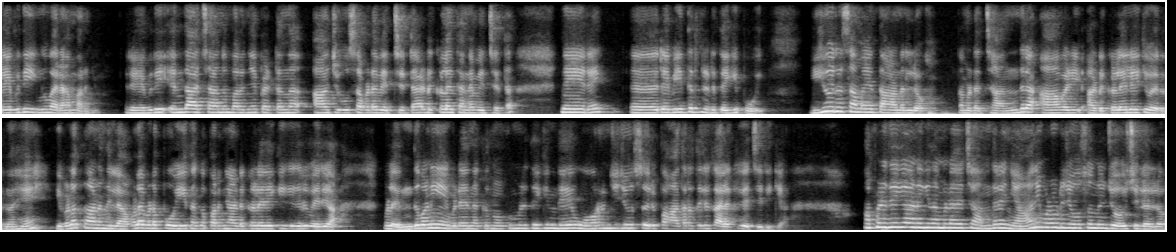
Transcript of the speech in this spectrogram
രേവതി ഇങ്ങ് വരാൻ പറഞ്ഞു. രേവതി എന്താ അച്ചാന്നും പറഞ്ഞ് പെട്ടെന്ന് ആ ജ്യൂസ് അവിടെ വെച്ചിട്ട് അടുക്കളയിൽ തന്നെ വെച്ചിട്ട് നേരെ രവീന്ദ്രന്റെ അടുത്തേക്ക് പോയി. ഈ ഒരു സമയത്താണല്ലോ നമ്മുടെ ചന്ദ്ര ആ വഴി അടുക്കളയിലേക്ക് വരുന്നത്. ഹേ ഇവളെ കാണുന്നില്ല. അവൾ എവിടെ പോയി എന്നൊക്കെ പറഞ്ഞ് അടുക്കളയിലേക്ക് കയറി വരിക. ഇവൾ എന്ത് പണിയാ ഇവിടെ എന്നൊക്കെ നോക്കുമ്പോഴത്തേക്കും ദേ ഓറഞ്ച് ജ്യൂസ് ഒരു പാത്രത്തിൽ കലക്കി വെച്ചിരിക്കുക. അപ്പോഴത്തേക്കാണെങ്കിൽ നമ്മുടെ ചന്ദ്ര ഞാൻ ഇവളോട് ജ്യൂസ് ഒന്നും ചോദിച്ചില്ലല്ലോ.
